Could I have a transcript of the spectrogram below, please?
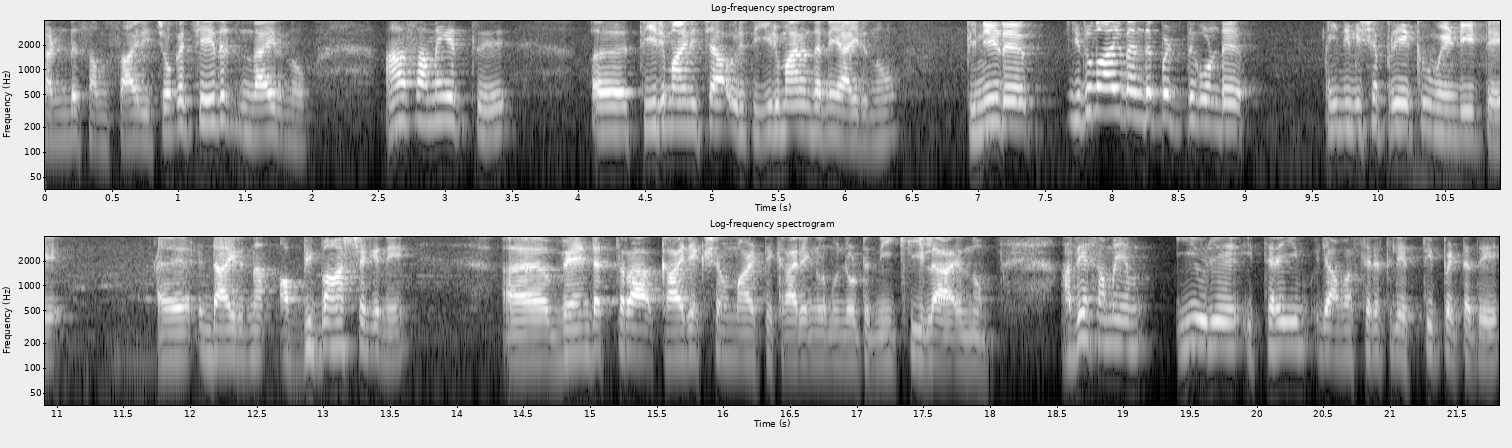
കണ്ട് സംസാരിച്ചൊക്കെ ചെയ്തിട്ടുണ്ടായിരുന്നു. ആ സമയത്ത് തീരുമാനിച്ച ഒരു തീരുമാനം തന്നെയായിരുന്നു. പിന്നീട് ഇതുമായി ബന്ധപ്പെട്ടുകൊണ്ട് ഈ നിമിഷപ്രിയക്ക് വേണ്ടിയിട്ട് ഉണ്ടായിരുന്ന അഭിഭാഷകനെ വേണ്ടത്ര കാര്യക്ഷമമായിട്ട് കാര്യങ്ങൾ മുന്നോട്ട് നീക്കിയില്ല എന്നും. അതേസമയം ഈ ഒരു ഇത്രയും ഒരു അവസരത്തിൽ എത്തിപ്പെട്ടത്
